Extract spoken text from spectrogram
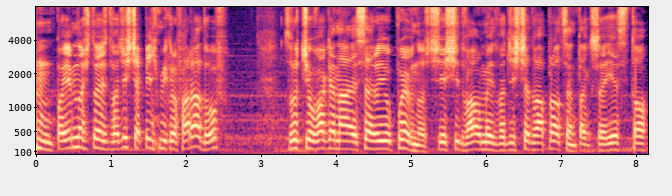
pojemność to jest 25 mikrofaradów. Zwróćcie uwagę na SR i upływność 32 ohm i 22%, także jest to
